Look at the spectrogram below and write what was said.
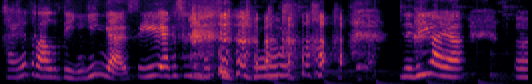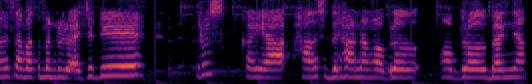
kayaknya terlalu tinggi nggak sih ekspektasiku? Jadi kayak uh, sama temen dulu aja deh. Terus kayak hal sederhana ngobrol ngobrol banyak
